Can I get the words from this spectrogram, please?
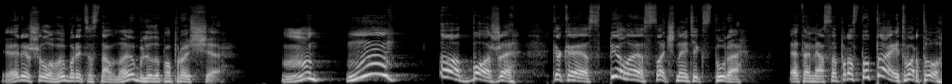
Я решил выбрать основное блюдо попроще». «Ммм, о боже, какая спелая сочная текстура!» Это мясо просто тает во рту!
